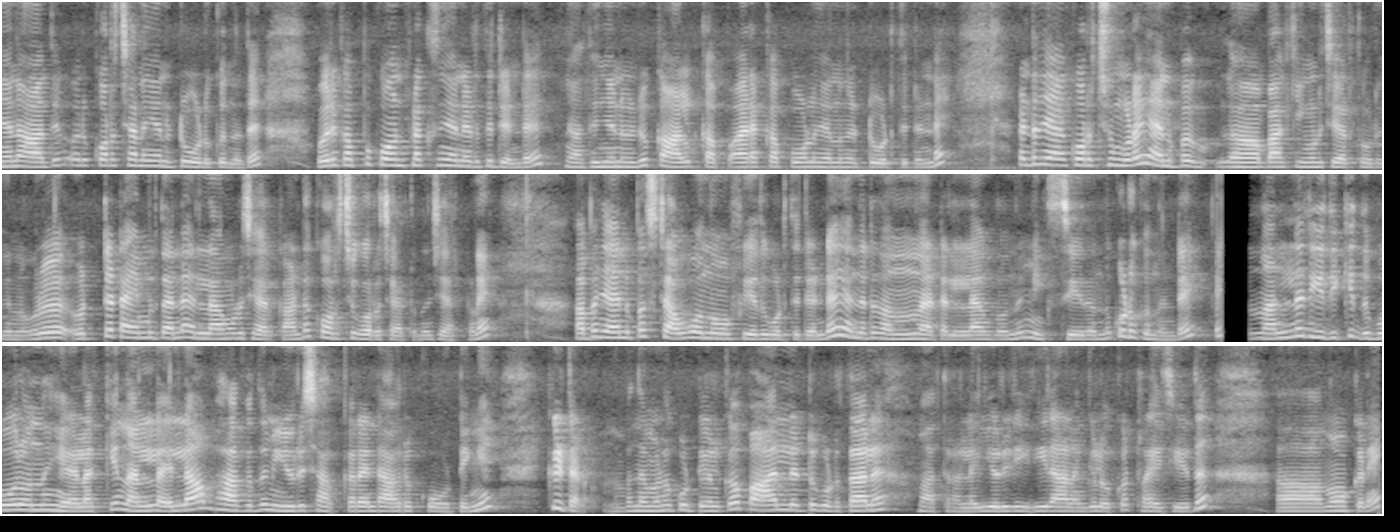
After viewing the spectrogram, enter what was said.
ഞാൻ ആദ്യം ഒരു കുറച്ചാണ് ഞാൻ ഇട്ട് കൊടുക്കുന്നത്. ഒരു കപ്പ് കോൺഫ്ലെക്സ് ഞാൻ എടുത്തിട്ടുണ്ട്. അത് ഒരു കാൽ കപ്പ് അര കപ്പോളം ഞാനൊന്ന് ഇട്ട് കൊടുത്തിട്ടുണ്ട്. എന്നിട്ട് ഞാൻ കുറച്ചും കൂടെ ഞാനിപ്പോൾ ബാക്കിയും കൂടി ചേർത്ത് കൊടുക്കുന്നത് ഒരു ഒറ്റ ടൈമിൽ തന്നെ എല്ലാം കൂടി ചേർക്കാണ്ട് കുറച്ച് കുറച്ചായിട്ടൊന്ന് ചേർക്കണേ. അപ്പോൾ ഞാനിപ്പോൾ സ്റ്റൗ ഒന്ന് ഓഫ് ചെയ്ത് കൊടുത്തിട്ടുണ്ട്. എന്നിട്ട് നന്നായിട്ട് എല്ലാം കൂടെ ഒന്ന് മിക്സ് ചെയ്തൊന്ന് കൊടുക്കുന്നുണ്ട്. നല്ല രീതിക്ക് ഇതുപോലെ ഒന്ന് ഇളക്കി നല്ല എല്ലാ ഭാഗത്തും ഈ ഒരു ശർക്കരേന്റെ ആ ഒരു കോട്ടിങ് കിട്ടണം. അപ്പം നമ്മൾ കുട്ടികൾക്ക് പാലിലിട്ട് കൊടുത്താൽ മാത്രമല്ല ഈ ഒരു രീതിയിലാണെങ്കിലും ഒക്കെ ട്രൈ ചെയ്ത് നോക്കണേ.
